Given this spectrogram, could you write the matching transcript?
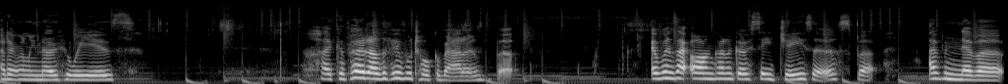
I don't really know who he is. Like, I've heard other people talk about him, but everyone's like, oh, I'm gonna go see Jesus, but I've never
